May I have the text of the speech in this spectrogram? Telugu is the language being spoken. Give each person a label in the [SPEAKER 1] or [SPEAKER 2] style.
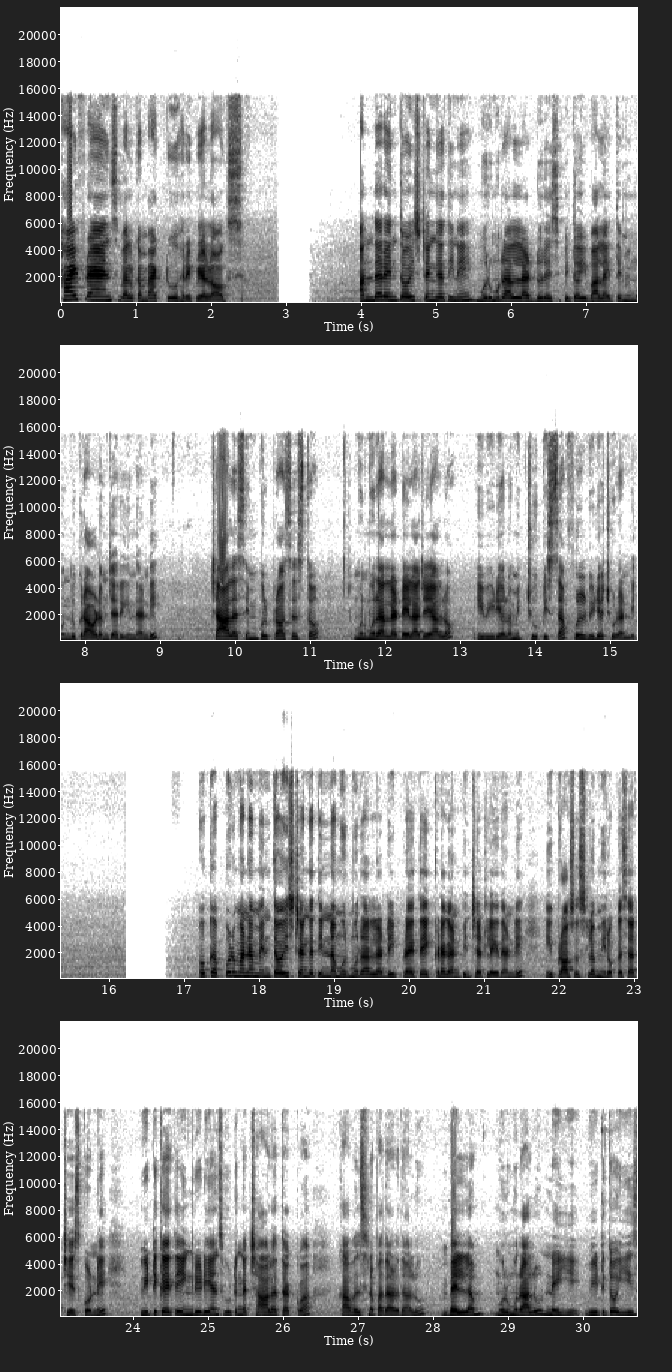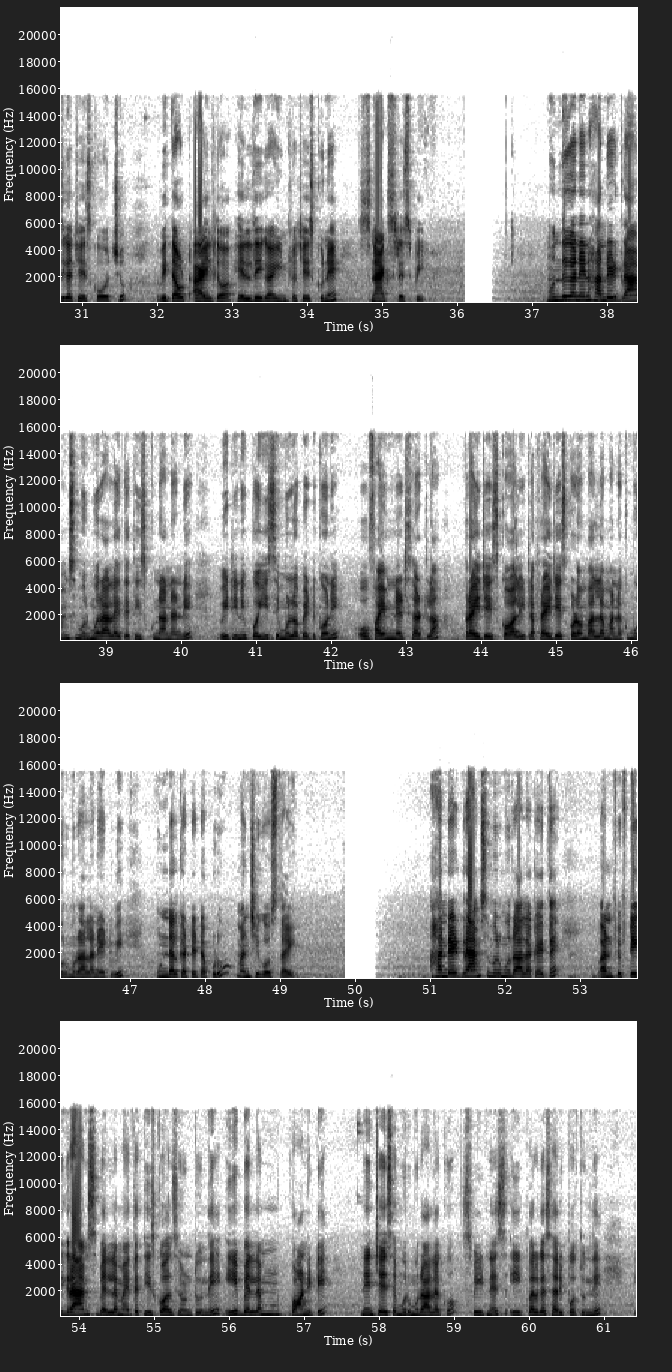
[SPEAKER 1] Hi friends welcome back to Haripriya logs. అందరు ఎంతో ఇష్టంగా తినే మురుమురాల లడ్డు రెసిపీతో ఇవాళ అయితే మీ ముందుకు రావడం జరిగిందండి. చాలా సింపుల్ ప్రాసెస్తో మురుమురాల లడ్డు ఎలా చేయాలో ఈ వీడియోలో మీకు చూపిస్తా. ఫుల్ వీడియో చూడండి. ఒకప్పుడు మనం ఎంతో ఇష్టంగా తిన్న మురుమురాల లడ్డు ఇప్పుడైతే ఎక్కడ కనిపించట్లేదండి. ఈ ప్రాసెస్లో మీరు ఒక్కసారి చేసుకోండి. వీటికైతే ఇంగ్రీడియంట్స్ కూటంగా చాలా తక్కువ. కావలసిన పదార్థాలు బెల్లం మురుమురాలు నెయ్యి వీటితో ఈజీగా చేసుకోవచ్చు. వితౌట్ ఆయిల్తో హెల్తీగా ఇంట్లో చేసుకునే స్నాక్స్ రెసిపీ. ముందుగా నేను హండ్రెడ్ గ్రామ్స్ మురుమురాలు అయితే తీసుకున్నానండి. వీటిని పొయ్యి సిమ్లో పెట్టుకొని ఓ ఫైవ్ మినిట్స్ అట్లా ఫ్రై చేసుకోవాలి. ఇట్లా ఫ్రై చేసుకోవడం వల్ల మనకు మురుమురాలు అనేటివి ఉండలు కట్టేటప్పుడు మంచిగా వస్తాయి. హండ్రెడ్ గ్రామ్స్ మురుమురాలకైతే వన్ ఫిఫ్టీ గ్రామ్స్ బెల్లం అయితే తీసుకోవాల్సి ఉంటుంది. ఈ బెల్లం క్వాంటిటీ నేను చేసే మురుమురాలకు స్వీట్నెస్ ఈక్వల్గా సరిపోతుంది.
